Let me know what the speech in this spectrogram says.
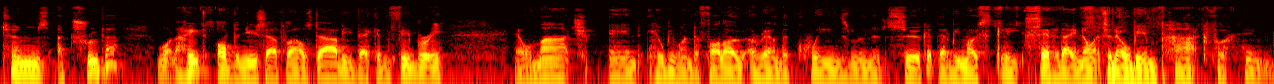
Tim's a Trooper. What a heat of the New South Wales Derby back in February or March, and he'll be one to follow around the Queensland circuit. That'll be mostly Saturday nights at Albion Park for him.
